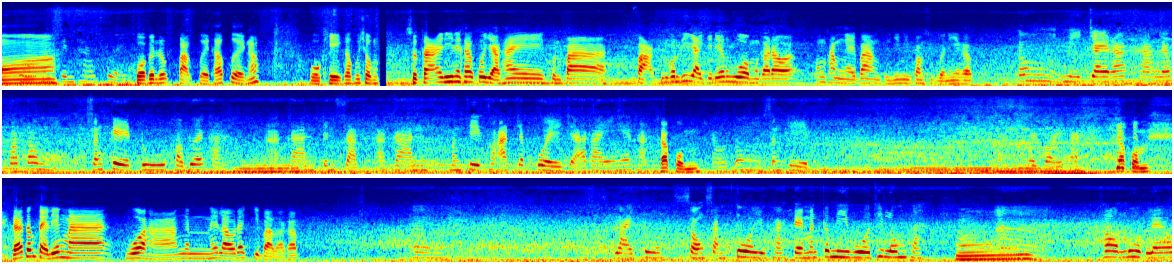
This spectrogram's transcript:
มันเป็นเท้าเปื่อยกลัวเป็นปากเปื่อยเท้าเปื่อยเนาะโอเคครับผู้ชมสุดท้ายนี้นะครับก็อยากให้คุณป้า ฝากถึงคนที่อยากจะเลี้ยงวัวเหมือนกับเราอะต้องทำไงบ้างถึงจะมีความสุขแบบนี้ครับ ต้องมีใจรักค่ะแล้วก็ต้องสังเกตดูเขาด้วยค่ะอืมอาการเป็นสัตว์ อาการบางทีเขาอาจจะป่วยจะอะไรอย่างเงี้ยค่ะ ครับผมเราต้องสังเกตบ่อยๆค่ะครับผม แล้วตั้งแต่เลี้ยงมาวัวหาเงินให้เราได้กี่บาทแล้วครับเออหลายตัวสองสามตัวอยู่ค่ะ แต่มันก็มีวัวที่ล้มค่ะอืมอ่าคลอดลูกแล้ว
